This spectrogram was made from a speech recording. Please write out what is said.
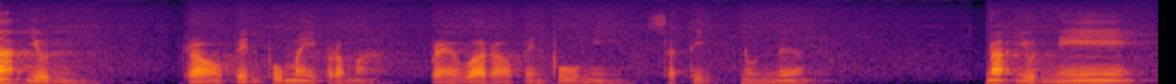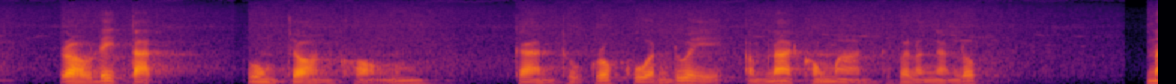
ณยุนเราเป็นผู้ไม่ประมาท แปลว่าเราเป็นผู้มีสติหนุนเนื่อง ณยุนนี้เราได้ตัดวงจรของการถูกรบกวนด้วยอำนาจของมารคือพลังงานลบ ณ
